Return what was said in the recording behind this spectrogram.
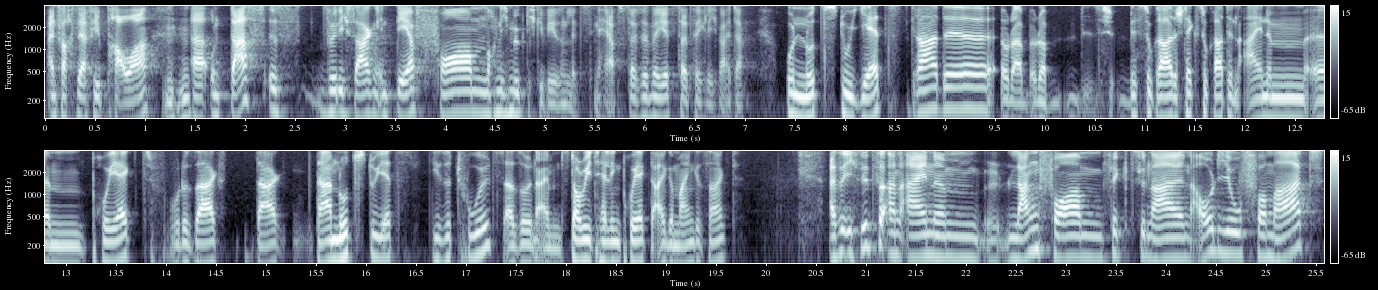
einfach sehr viel Power. Mhm. Äh, und das ist, würde ich sagen, in der Form noch nicht möglich gewesen letzten Herbst. Da sind wir jetzt tatsächlich weiter. Und nutzt du jetzt gerade oder, oder bist du gerade, steckst du gerade in einem ähm, Projekt, wo du sagst, da, da nutzt du jetzt diese Tools, also in einem Storytelling-Projekt allgemein gesagt? Also ich sitze an einem langform fiktionalen Audioformat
